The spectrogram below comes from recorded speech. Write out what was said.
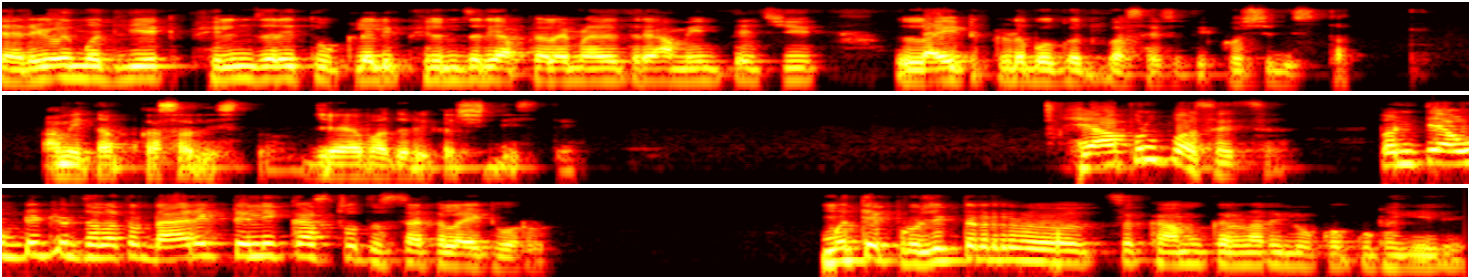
त्या रीळ मधली एक फिल्म जरी तुटलेली फिल्म जरी आपल्याला मिळाली तरी आम्ही त्याची लाइटकडे बघत बसायचो. ती कशी दिसतात? अमिताभ कसा दिसतो? जया भादुरी कशी दिसते? हे अप्रूप असायचं. पण ते आउटडेटेड झालं तर डायरेक्ट टेलिकास्ट होतं सॅटेलाइटवरून मग ते प्रोजेक्टरचं काम करणारे लोक कुठे गेले?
